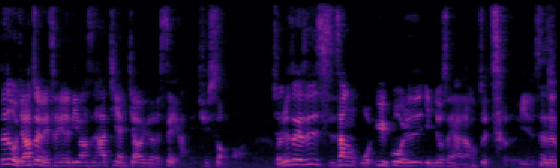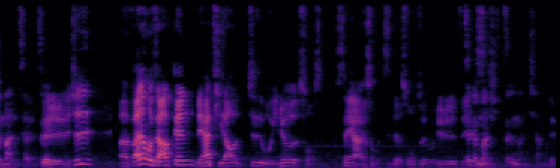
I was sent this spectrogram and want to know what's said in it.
但是我觉得他最没诚意的地方是他竟然叫一个 say 海去送花，我觉得这个是史上我遇过就是研究生涯当中最扯的一件事情这真。的蛮扯。这个对对对，就是呃，反正我只要跟人家提到，就是我研究所生涯有什么值得说嘴，我就觉得就是这这个蛮。这个蛮强的，对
